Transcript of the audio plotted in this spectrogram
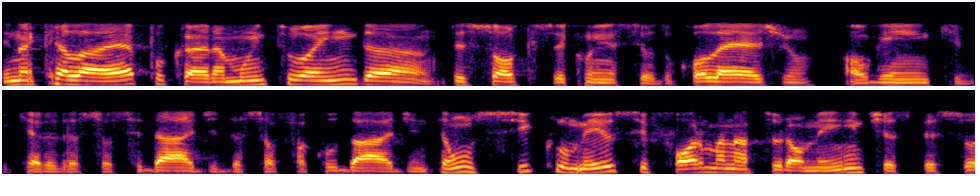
E naquela época era muito ainda pessoal que você conheceu do colégio, alguém que, que era da sua cidade, da sua faculdade. Então o ciclo meio se forma naturalmente, as pessoas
